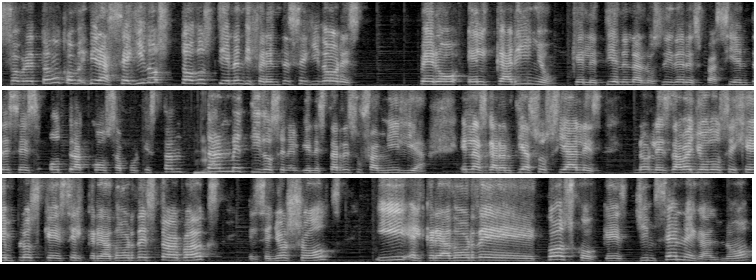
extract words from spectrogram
Sobre todo, mira, seguidos todos tienen diferentes seguidores, pero el cariño que le tienen a los líderes pacientes es otra cosa, porque están tan metidos en el bienestar de su familia, en las garantías sociales. No, les daba yo dos ejemplos, que es el creador de Starbucks, el señor Schultz, y el creador de Costco, que es Jim Senegal, ¿no?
